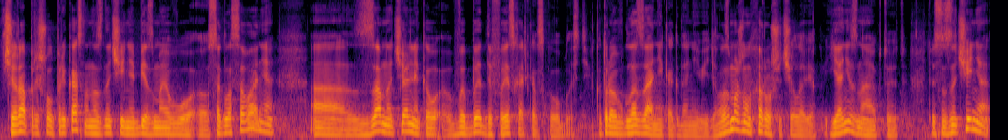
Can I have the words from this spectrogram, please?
Вчера пришел приказ на назначение без моего э, согласования э, замначальника ВБ ДФС Харьковской области, которого в глаза никогда не видел. Возможно, он хороший человек. Я не знаю, кто это. То есть назначения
